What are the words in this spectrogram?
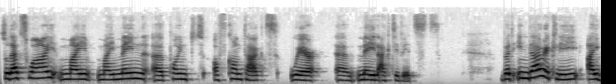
So that's why my, my main uh, point of contacts were uh, male activists. But indirectly, I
